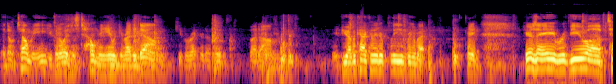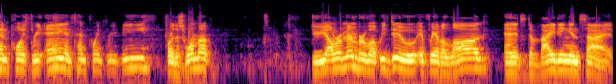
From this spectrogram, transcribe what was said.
They don't tell me. You can always just tell me, and we can write it down, keep a record of it. But um, if you have a calculator, please bring it back. Okay. Here's a review of 10.3a and 10.3b for this warm-up. Do y'all remember what we do if we have a log and it's dividing inside?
